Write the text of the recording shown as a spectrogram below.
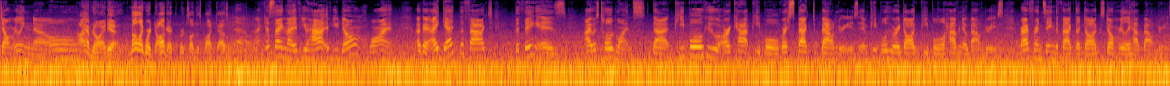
don't really know. I have no idea. Not like we're dog experts on this podcast. No, I'm just saying that if you have, if you don't want, okay, I get the fact. The thing is, I was told once that people who are cat people respect boundaries, and people who are dog people have no boundaries, referencing the fact that dogs don't really have boundaries.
